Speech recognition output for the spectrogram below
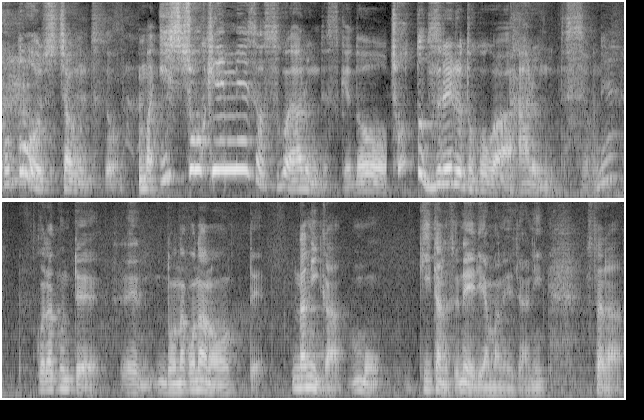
ことをしちゃうんですよ。まあ一生懸命さはすごいあるんですけどちょっとずれるとこがあるんですよね。小田君って、えー、どんな子なの？って。何かもう聞いたんですよねエリアマネージャーに。そしたら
